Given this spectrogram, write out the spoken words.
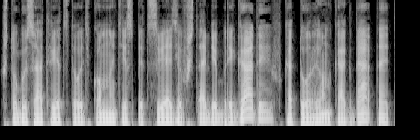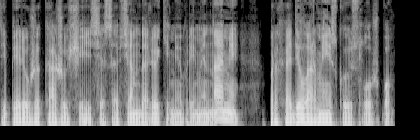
чтобы соответствовать комнате спецсвязи в штабе бригады, в которой он когда-то, теперь уже кажущиеся совсем далекими временами, проходил армейскую службу.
